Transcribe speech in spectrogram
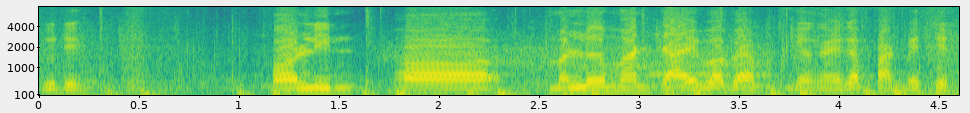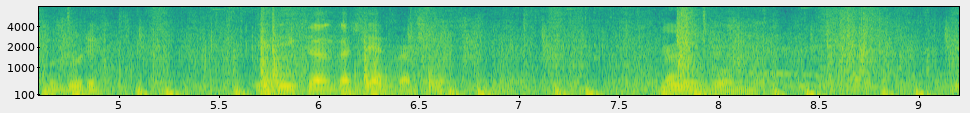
ดูดิ พอลินพอมันเริ่มมั่นใจว่าแบบยังไงก็ปั่นไม่เสร็จมึงดูดิอยู่ดีเครื่องก็เสร็จแบบอยู่กับผมโอเค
